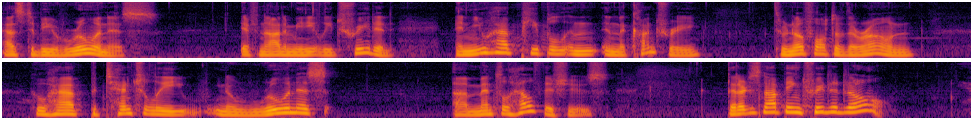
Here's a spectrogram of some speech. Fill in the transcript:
as to be ruinous if not immediately treated. And you have people in, in the country, through no fault of their own, who have potentially you know ruinous uh, mental health issues that are just not being treated at all. Yeah.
